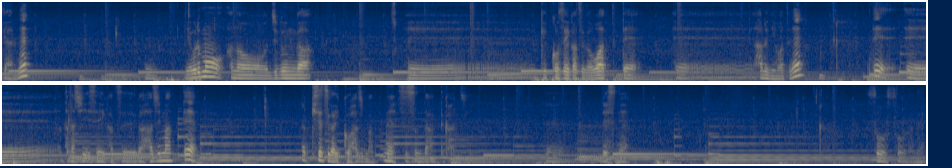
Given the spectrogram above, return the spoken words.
であるね。うん、で俺もあの自分が、えー結婚生活が終わって、えー春に終わってねで、えー新しい生活が始まってなんか季節が一個始まってね進んだって感じ、うんですね。そうそうだね。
